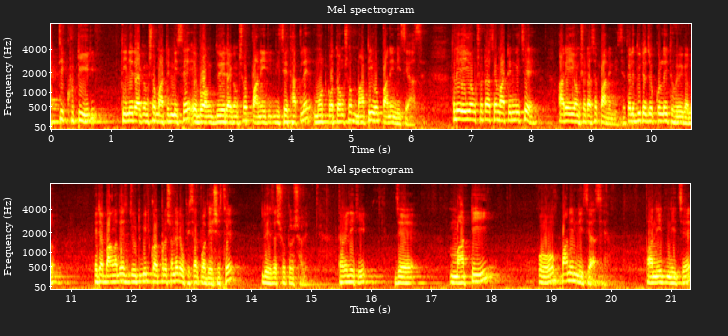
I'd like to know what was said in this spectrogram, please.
একটি খুঁটির তিনের এক অংশ মাটির নিচে এবং দুইয়ের এক অংশ পানির নিচে থাকলে মোট কত অংশ? মাটি ও পানির নিচে আছে। তাহলে এই অংশটা আছে মাটির নিচে আর এই অংশটা আছে পানির নিচে। তাহলে দুইটা যোগ করলেই তো হয়ে গেল। এটা বাংলাদেশ জুট মিল কর্পোরেশনের অফিসার পদে এসেছে। দুই হাজার সতেরো সালে। তাহলে লিখি যে মাটি ও পানির নিচে আছে। পানির নিচে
